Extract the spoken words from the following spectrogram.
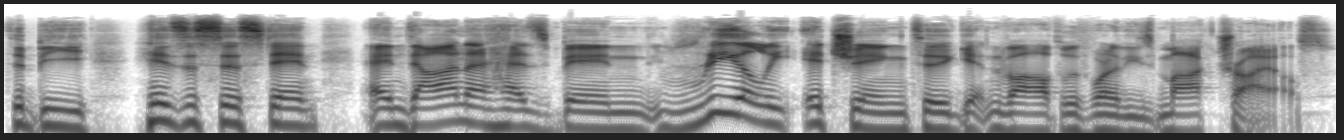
to be his assistant. And Donna has been really itching to get involved with one of these mock trials.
